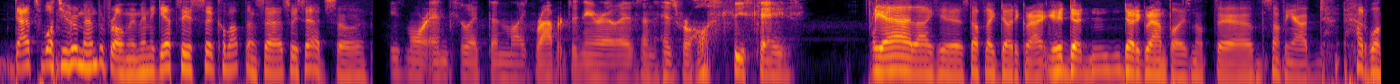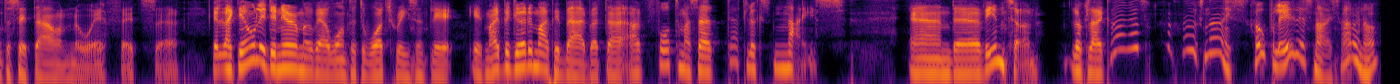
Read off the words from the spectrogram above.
That's what you remember from him, and he gets his uh, comeuppance, uh, as we said. So He's more into it than like Robert De Niro is in his roles these days. Yeah, like uh, stuff like Dirty, Gra- uh, D- Dirty Grandpa is not uh, something I'd I'd want to sit down with. It's uh, like the only De Niro movie I wanted to watch recently. It might be good, it might be bad, but uh, I thought to myself that looks nice, and uh, The Intern looked like oh that's that looks nice. Hopefully is nice. I don't know.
